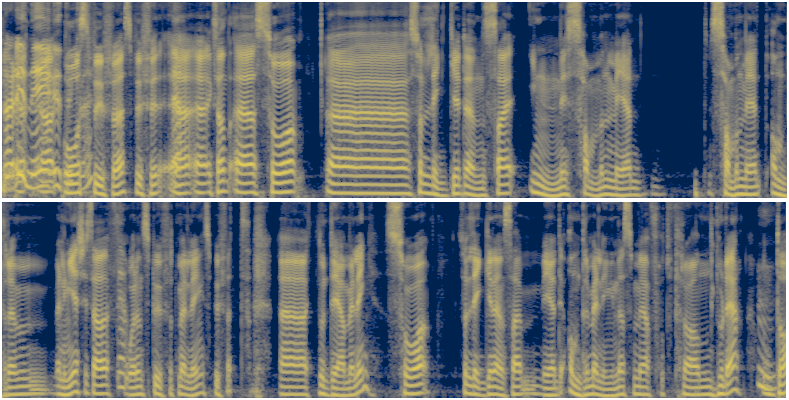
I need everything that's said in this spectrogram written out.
Nå er du inne i ja, uttrykket Og der. spoofe, spoofer, eh, uh, ikke sant? Så, så legger den seg inni sammen med Sammen med andre meldinger. Så hvis jeg Ja. får en spoofet melding, spoofet, uh, Nordea-melding, så så legger den seg med de andre meldingene som jeg har fått fra Nordea. Mm. Og da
